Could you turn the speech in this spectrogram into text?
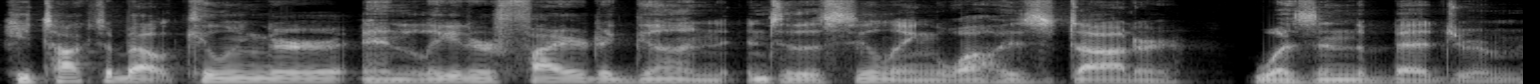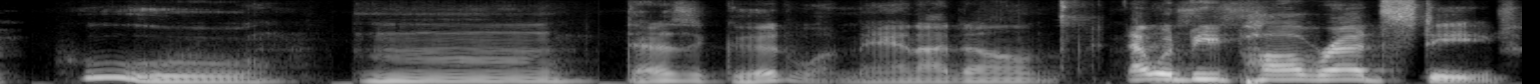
He talked about killing her and later fired a gun into the ceiling while his daughter was in the bedroom. Ooh, mm, that is a good one, man. I don't. That would be Paul Rudd, Steve.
